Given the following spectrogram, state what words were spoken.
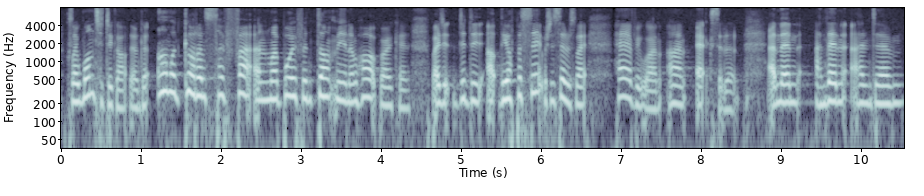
because I wanted to go up there and go, "Oh my god, I'm so fat, and my boyfriend dumped me, and I'm heartbroken." But I did the uh, the opposite, which instead was like, "Hey everyone, I'm excellent," and then and then and um,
